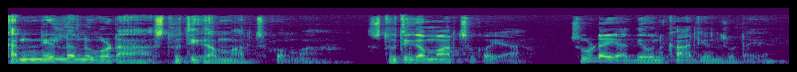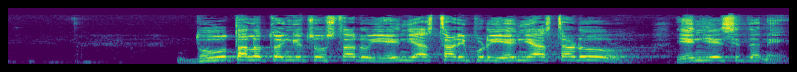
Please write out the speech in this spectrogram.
కన్నీళ్ళను కూడా స్థుతిగా మార్చుకోమ్మా. స్థుతిగా మార్చుకోయా. చూడయ్యా దేవుని కార్యం చూడయ్యా. దూతలు తొంగి చూస్తారు ఏం చేస్తాడు ఇప్పుడు ఏం చేస్తాడు? ఏం చేసిద్దని?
